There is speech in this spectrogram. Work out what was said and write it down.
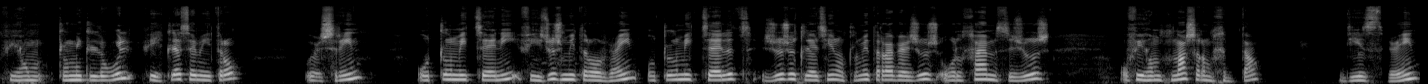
فيهم التلميط الأول فيه 3 متر وعشرين والطلميط الثاني فيه جوج متر وربعين والطلميط الثالث جوج وثلاثين الرابع جوج والخامس جوج وفيهم 12 مخدة ديال سبعين.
